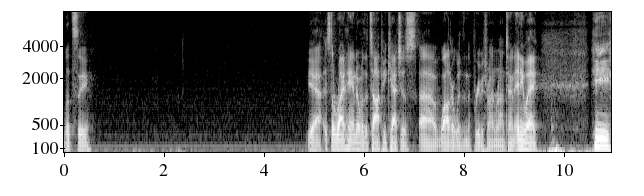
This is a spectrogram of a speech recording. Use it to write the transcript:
Let's see. Yeah, it's the right hand over the top he catches uh, Wilder with in the previous round, round 10. Anyway, he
